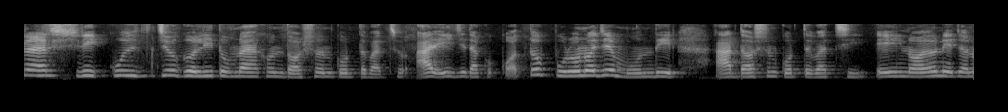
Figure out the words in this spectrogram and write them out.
did বার্সেনার শ্রী কুলজ গলি তোমরা এখন দর্শন করতে পারছ। আর এই যে দেখো, কত পুরনো যে মন্দির আর দর্শন করতে পারছি, এই নয়নে যেন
